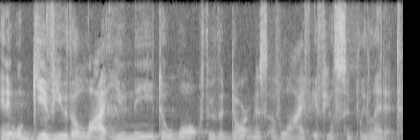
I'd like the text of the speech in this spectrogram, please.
and it will give you the light you need to walk through the darkness of life if you'll simply let it.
